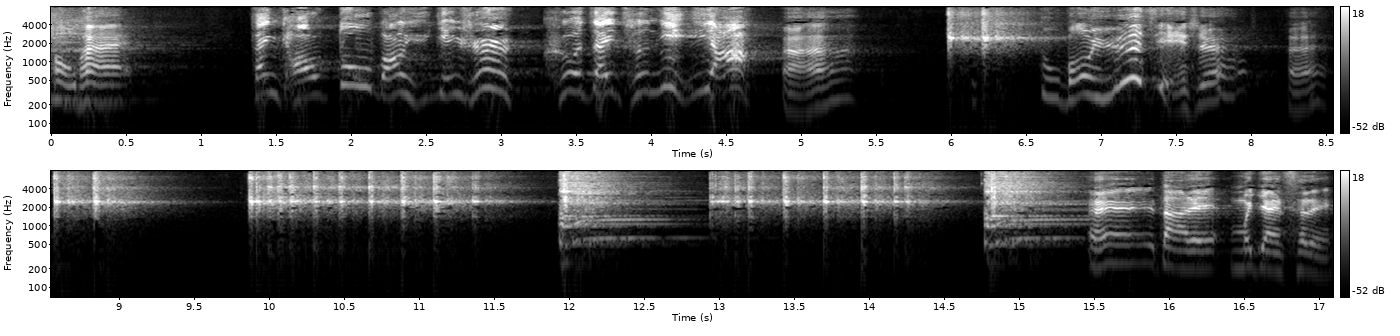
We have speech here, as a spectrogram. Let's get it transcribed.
后排咱朝杜邦玉进士可在此拟呀？啊，杜宝玉进士，哎，哎，大人没见此人。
